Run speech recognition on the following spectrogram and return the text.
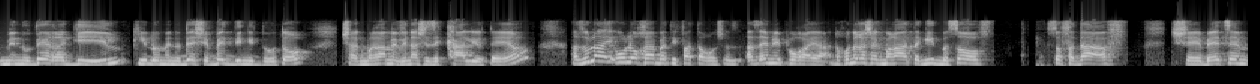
מנודה רגיל, כאילו מנודה שבית דין נידו אותו, שהגמרא מבינה שזה קל יותר, אז אולי הוא לא חייב בעטיפת הראש, אז, אז אין מפה ראייה. אנחנו נראה שהגמרא תגיד בסוף, בסוף הדף, שבעצם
